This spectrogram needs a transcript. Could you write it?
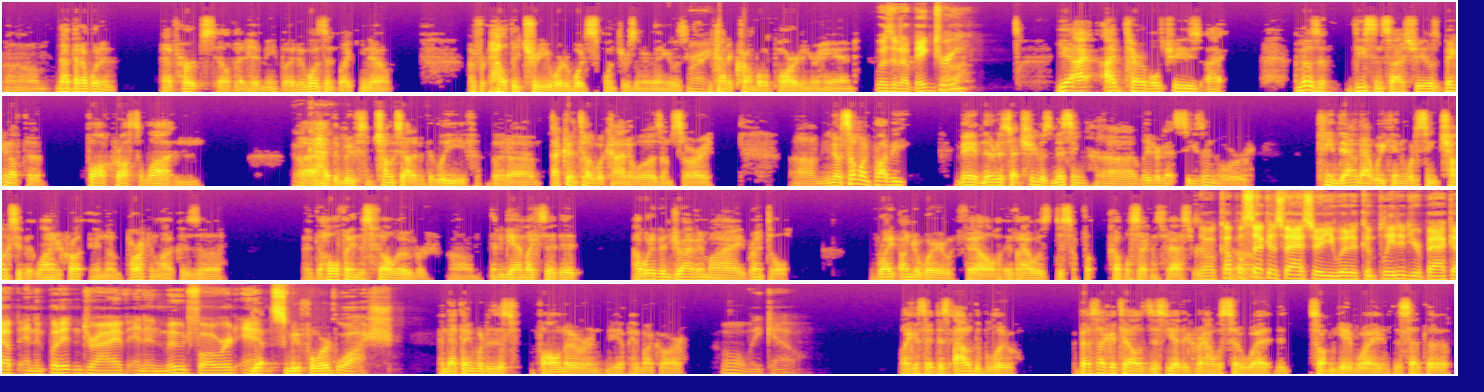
Um, not that I wouldn't have hurt still if it hit me, but it wasn't like you know a healthy tree where the wood splinters and everything. It was Right. it kind of crumbled apart in your hand. Was it a big tree? Uh, Yeah, I, I have terrible trees. I, I mean, it was a decent sized tree. It was big enough to fall across the lot, and uh, I had to move some chunks out of it to leave. But uh, I couldn't tell what kind it was. I'm sorry. Um, you know, someone probably may have noticed that tree was missing uh, later that season, or came down that weekend would have seen chunks of it lying across in the parking lot because uh, the whole thing just fell over. Um, and again, like I said, it I would have been driving my rental right under where it fell if I was just a f- couple seconds faster. So a couple Um, seconds faster, you would have completed your backup and then put it in drive and then moved forward and Yep, move forward, squash. and that thing would have just fallen over and yep, hit my car. Holy cow. Like I said, just out of the blue. The best I could tell is just yeah, the ground was so wet that something gave way, just at the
